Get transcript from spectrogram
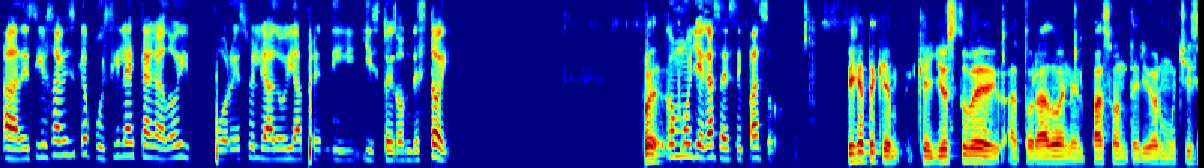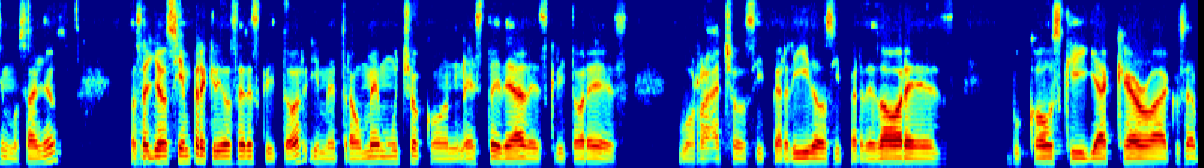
a decir, ¿sabes qué? Pues sí la he cagado y por eso el día de hoy aprendí y estoy donde estoy. Pues, ¿Cómo llegas a ese paso? Fíjate que, que yo estuve atorado en el paso anterior muchísimos años, O sea, yo siempre he querido ser escritor y me traumé mucho con esta idea de escritores borrachos y perdidos y perdedores, Bukowski, Jack Kerouac, o sea,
